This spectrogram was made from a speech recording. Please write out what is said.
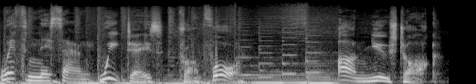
With Nissan. Weekdays from 4 on Newstalk.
